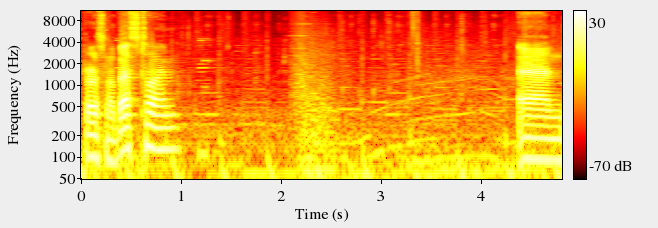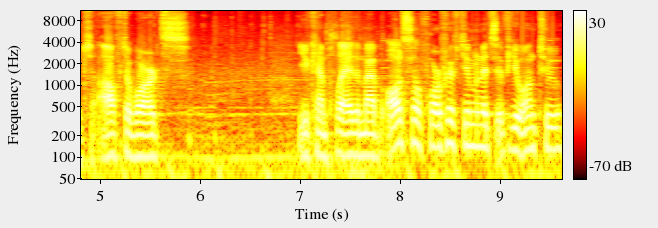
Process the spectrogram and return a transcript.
personal best time. And afterwards you can play the map also for 15 minutes if you want to.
